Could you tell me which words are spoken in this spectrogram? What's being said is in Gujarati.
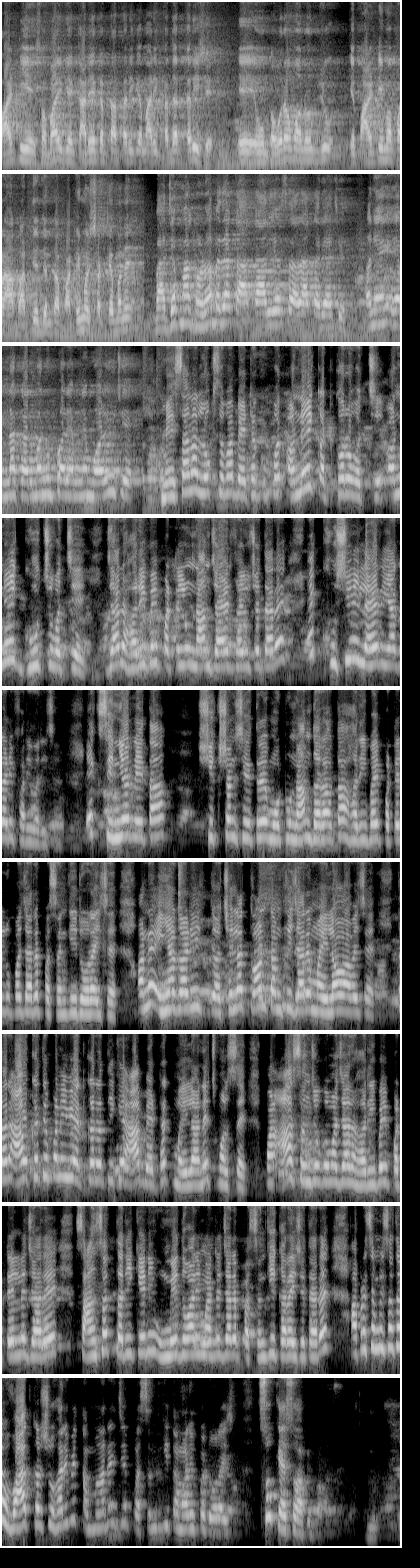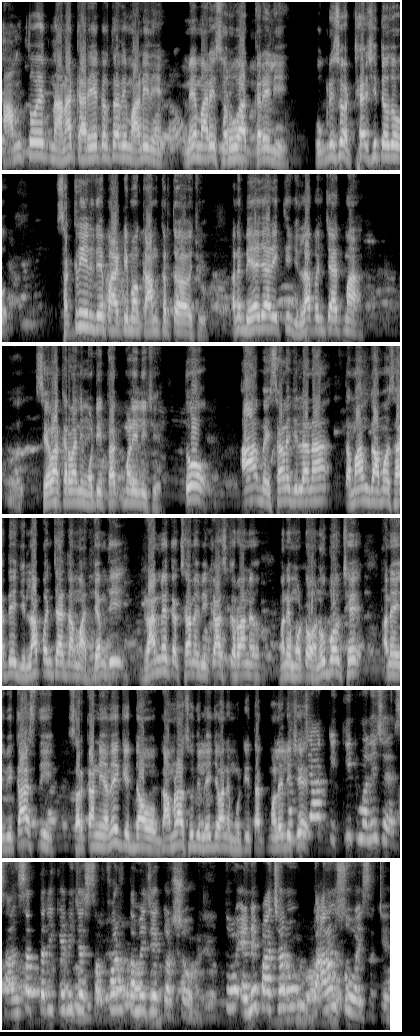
પાર્ટીએ સ્વાભાવિક કાર્યકર્તા તરીકે મારી કદર કરી છે એ હું ગૌરવ અનુભવ છું. એ પાર્ટીમાં પણ આ ભારતીય જનતા પાર્ટીમાં શક્ય બને. ભાજપમાં ઘણા બધા કાર્ય સારા કર્યા છે અને એમના કર્મનું ફળ એમને મળ્યું છે. મહેસાણા લોકસભા બેઠક ઉપર અનેક અટકરો વચ્ચે અનેક ગૂંચ વચ્ચે જ્યારે હરિભાઈ પટેલનું નામ જાહેર થયું છે ત્યારે એક ખુશીની લહેર અહીંયા આગળ ફરી વળી છે. એક સિનિયર નેતા શિક્ષણ ક્ષેત્રે મોટું નામ ધરાવતા હરિભાઈ પટેલ ઉપર જ્યારે પસંદગી ઢોરાઈ છે. અને અહીંયા આગળ છેલ્લા ત્રણ ટર્મથી જ્યારે મહિલાઓ આવે છે, ત્યારે આ વખતે પણ એવી અટકર હતી કે આ બેઠક મહિલાને જ મળશે. પણ આ સંજોગોમાં જ્યારે હરિભાઈ પટેલને જ્યારે સાંસદ તરીકેની ઉમેદવારી માટે જ્યારે પસંદગી કરાઈ છે, ત્યારે આપણે તેમની સાથે વાત કરશું. હરિભાઈ, તમારે જે પસંદગી તમારી ઉપર ઢોરાઈ છે, શું કહેશો આપી? આમ તો એક નાના કાર્યકર્તાથી માંડીને મેં મારી શરૂઆત કરેલી. ઓગણીસો અઠ્યાસી તો સક્રિય રીતે પાર્ટીમાં કામ કરતો આવ્યો છું. અને બે હજાર એકથી જિલ્લા પંચાયતમાં સેવા કરવાની મોટી તક મળેલી છે. તો આ મહેસાણા જિલ્લાના તમામ ગામો સાથે જિલ્લા પંચાયતના માધ્યમથી ગ્રામ્ય કક્ષાનો વિકાસ કરવાનો મને મોટો અનુભવ છે અને વિકાસની સરકારની અનેક યોજનાઓ ગામડા સુધી લઈ જવાની મોટી તક મળેલી છે. ટિકિટ મળી છે. સાંસદ તરીકેની જે સફર તમે જે કરશો તો એને પાછળનું કારણ શું હોઈ શકે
